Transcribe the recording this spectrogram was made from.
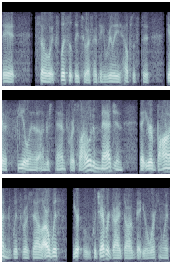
say it so explicitly to us, I think really helps us to get a feel and understand for it. So I would imagine that your bond with Roselle or with your whichever guide dog that you're working with,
